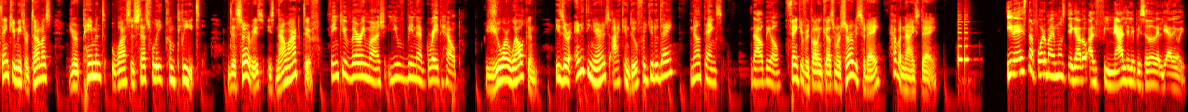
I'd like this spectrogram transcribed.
Thank you, Mr. Thomas. Your payment was successfully complete. The service is now active. Thank you very much. You've been a great help. You are welcome. Is there anything else I can do for you today? No thanks. That'll be all. Thank you for calling customer service today. Have a nice day. Y de esta forma hemos llegado al final del episodio del día de hoy.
